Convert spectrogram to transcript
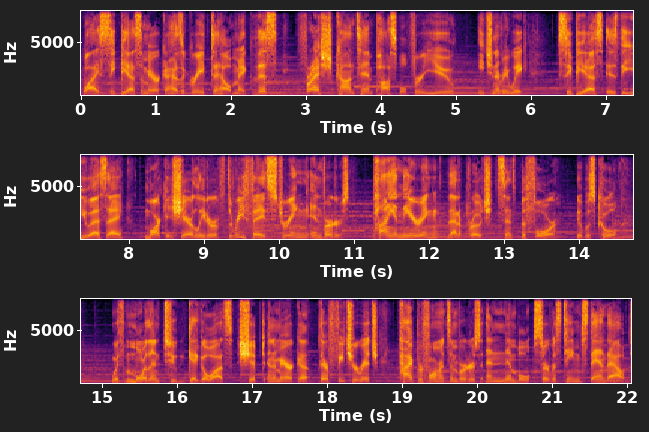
why CPS America has agreed to help make this fresh content possible for you each and every week. CPS is the USA market share leader of three phase string inverters, pioneering that approach since before it was cool. With more than 2 gigawatts shipped in America, their feature rich, high performance inverters and nimble service team stand out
